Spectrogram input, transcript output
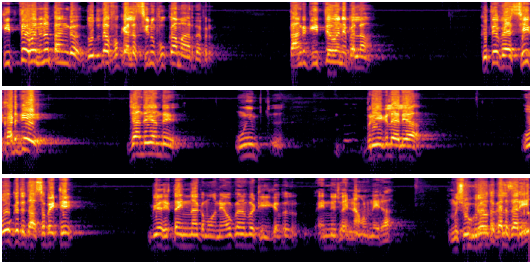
ਕੀਤੇ ਹੋਏ ਨੇ ਨਾ ਤੰਗ, ਦੁੱਧ ਦਾ ਫੁੱਕਿਆ, ਲੱਸੀ ਨੂੰ ਫੂਕਾ ਮਾਰਦਾ ਫਿਰ। ਤੰਗ ਕੀਤੇ ਹੋਏ ਨੇ ਪਹਿਲਾਂ। ਕਿਤੇ ਵੈਸੇ ਹੀ ਖੜ ਗਏ। ਜਾਂਦੇ ਜਾਂਦੇ ਉਹੀ ਬ੍ਰੇਕ ਲੈ ਲਿਆ। ਉਹ ਕਿਤੇ ਦੱਸ ਬੈਠੇ ਵੀ ਅਸੀਂ ਤਾਂ ਇੰਨਾ ਕਮਾਉਂਦੇ ਆ ਉਹ ਕਹਿੰਦਾ ਬਸ ਠੀਕ ਹੈ, ਫਿਰ ਇੰਨੇ ਚੋਂ ਇੰਨਾ ਹੁਣ ਮੇਰਾ। ਮਸ਼ਹੂਰ ਹੈ ਉਹ ਤਾਂ ਗੱਲ ਸਾਰੀ।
